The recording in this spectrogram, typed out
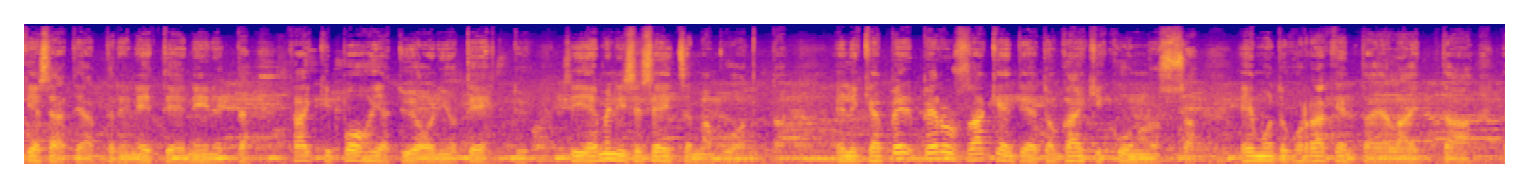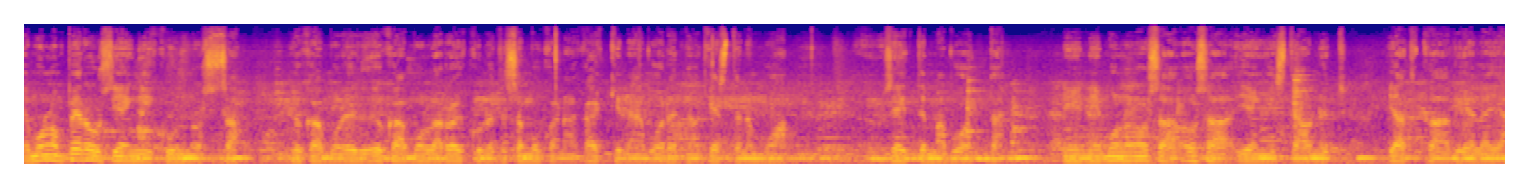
kesäteatterin eteen niin, että kaikki pohjatyö on jo tehty. Siihen meni se seitsemän vuotta. Eli perusrakenteet on kaikki kunnossa, ei muuta kuin rakentaa ja laittaa. Ja mulla on perusjengi kunnossa, joka, joka on mulla roikkunut tässä mukana. Kaikki nämä vuodet ne on kestänyt mua seitsemän vuotta, niin, niin mulla on osa, osa jengistä on nyt jatkaa vielä. Ja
